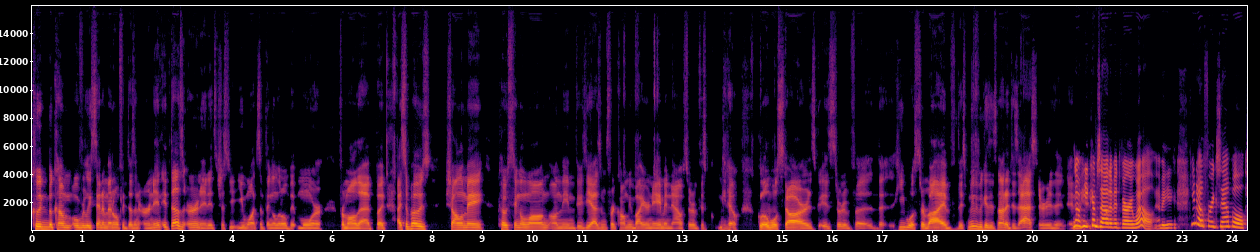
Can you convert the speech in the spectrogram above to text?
could become overly sentimental if it doesn't earn it. It does earn it. It's just you, you want something a little bit more from all that. But I suppose Chalamet coasting along on the enthusiasm for Call Me by Your Name and now sort of this, you know, global star is, is sort of uh, the, he will survive this movie because it's not a disaster. And, and, no, he comes out of it very well. I mean, you know, for example,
